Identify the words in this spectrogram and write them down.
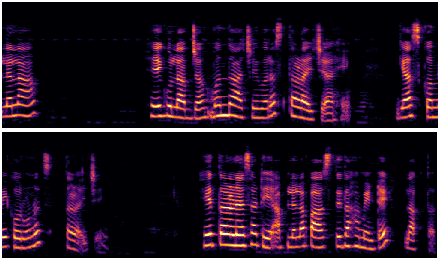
आपल्याला हे गुलाबजाम मंद आचेवरच तळायचे आहे. गॅस कमी करूनच तळायचे. हे तळण्यासाठी आपल्याला पाच ते दहा मिनटे लागतात.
